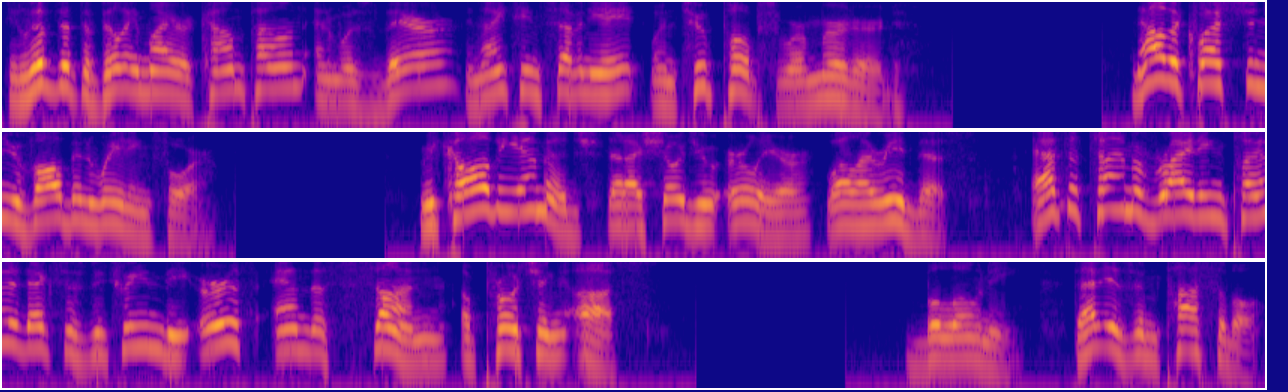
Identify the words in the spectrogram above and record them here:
He lived at the Billy Meier compound and was there in 1978 when two popes were murdered. Now, the question you've all been waiting for. Recall the image that I showed you earlier while I read this. At the time of writing, Planet X is between the Earth and the Sun approaching us. Baloney. That is impossible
